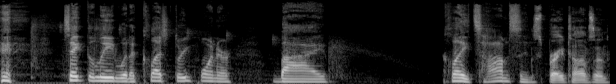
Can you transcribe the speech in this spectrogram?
take the lead with a clutch three pointer by Klay Thompson. Spray Thompson.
